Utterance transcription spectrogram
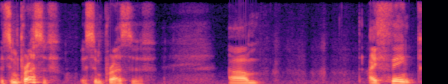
it's impressive. It's impressive. Um, I think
